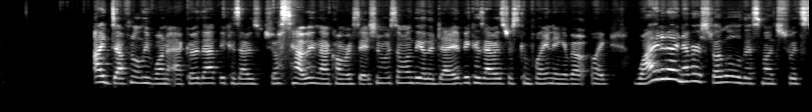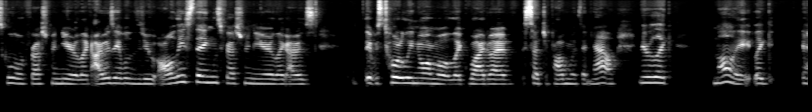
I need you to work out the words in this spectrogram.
I definitely want to echo that because I was just having that conversation with someone the other day because I was just complaining about like why did I never struggle this much with school freshman year? Like I was able to do all these things freshman year, like I was it was totally normal. Like why do I have such a problem with it now? And they were like, "Molly, like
